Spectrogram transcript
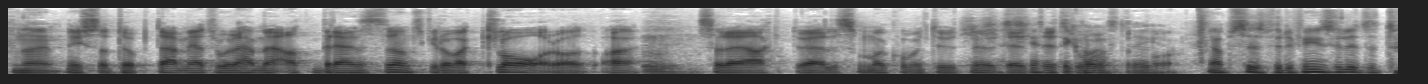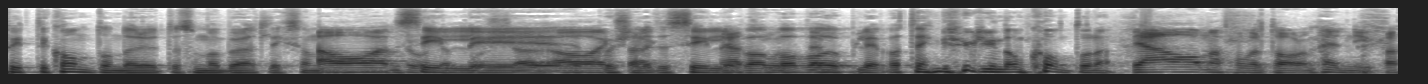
Nej. nystat upp där. Men jag tror det här med att Brännström skulle vara klar och äh, mm. sådär aktuell som har kommit ut nu. Det, det tror jag inte på. Ja precis för det finns ju lite Twitterkonton där ute som har börjat liksom ja, silly, pusha, ja, pusha lite silly. Vad, vad, vad, upplever, vad tänker du kring de kontona? Ja man får väl ta dem med en nypa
